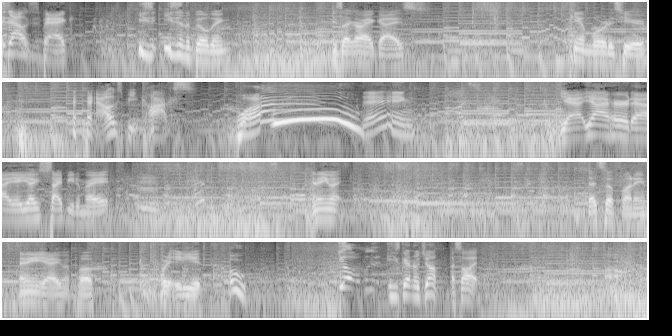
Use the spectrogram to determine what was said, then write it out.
it's Alex's bag. He's he's in the building. He's like, all right, guys. PM Lord is here. Alex beat Cox. What? Dang. Yeah, yeah, I heard. Uh, yeah, you like side beat him, right? And then he went. That's so funny. And then yeah, he went puff. What an idiot. Oh, yo, he's got no jump. I saw it. Oh.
